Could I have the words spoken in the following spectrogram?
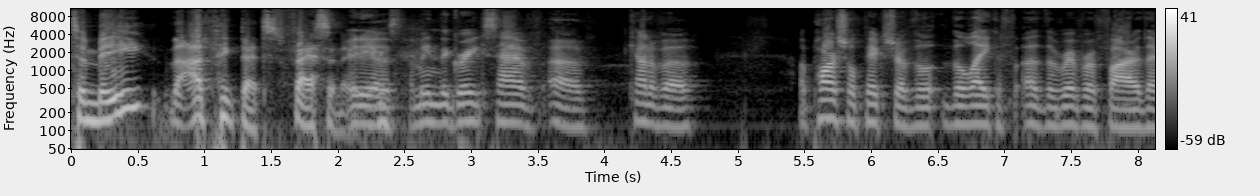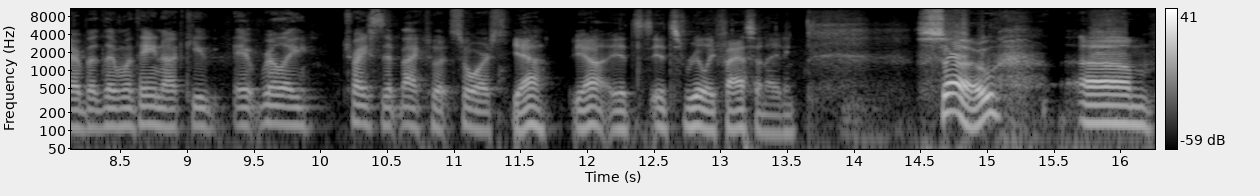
to me, I think that's fascinating. It is. I mean, the Greeks have uh, kind of a a partial picture of the the lake of, of the river of fire there, but then with Enoch, you, it really traces it back to its source. Yeah, yeah, it's it's really fascinating. So, um,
